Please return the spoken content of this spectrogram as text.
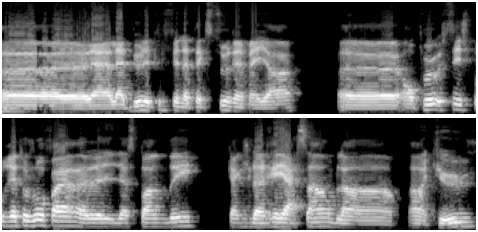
Euh, la, la, bulle est plus fine, la texture est meilleure. Euh, on peut, tu je pourrais toujours faire le, le spandé quand je le réassemble en, en cuve,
